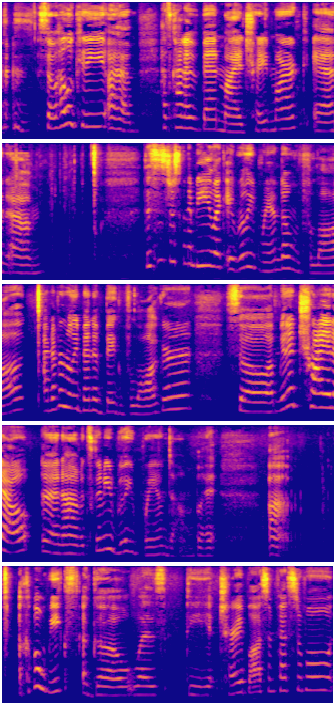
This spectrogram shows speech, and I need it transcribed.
so Hello Kitty um, has kind of been my trademark, and um, this is just going to be like a really random vlog. I've never really been a big vlogger, so I'm going to try it out, and um, it's going to be really random, but um, a couple weeks ago was the Cherry Blossom Festival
